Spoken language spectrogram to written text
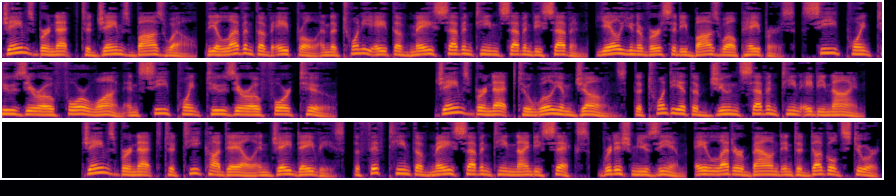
James Burnett to James Boswell, the 11th of April and the 28th of May 1777, Yale University Boswell Papers, C.2041 and C.2042. James Burnett to William Jones, the 20th of June 1789. James Burnett to T. Cadell and J. Davies, 15 May 1796, British Museum, A Letter Bound into Dugald Stewart,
